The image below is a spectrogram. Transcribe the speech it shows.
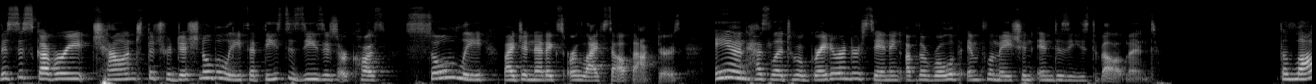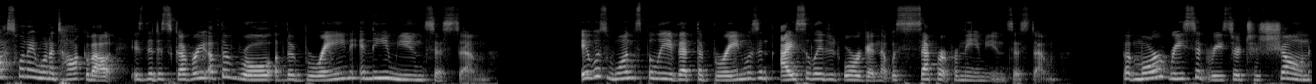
This discovery challenged the traditional belief that these diseases are caused solely by genetics or lifestyle factors and has led to a greater understanding of the role of inflammation in disease development. The last one I want to talk about is the discovery of the role of the brain in the immune system. It was once believed that the brain was an isolated organ that was separate from the immune system. But more recent research has shown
